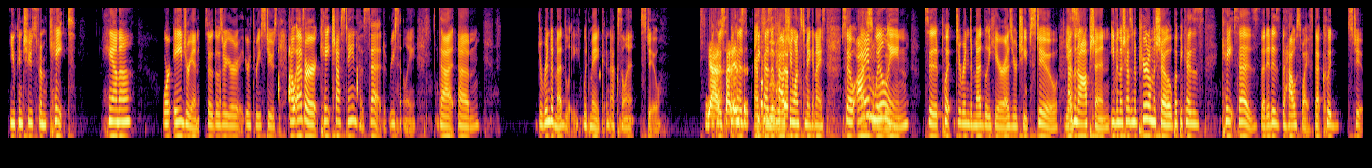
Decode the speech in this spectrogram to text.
you can choose from Kate, Hannah, or Adrian. So those are your your three stews. However, Kate Chastain has said recently that um, Dorinda Medley would make an excellent stew. Yes, because, that because, instant- because of how she wants to make it nice. So I am willing to put Dorinda Medley here as your chief stew Yes. as an option, even though she hasn't appeared on the show, but because Kate says that it is the housewife that could stew.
